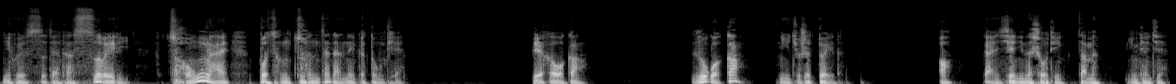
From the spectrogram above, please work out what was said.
你会死在他思维里从来不曾存在的那个冬天。别和我杠。如果杠，你就是对的。好，感谢您的收听，咱们明天见。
